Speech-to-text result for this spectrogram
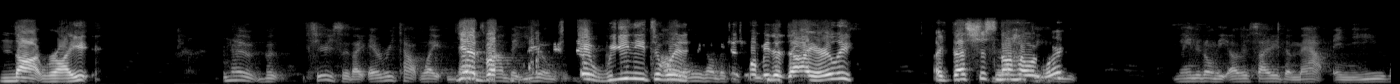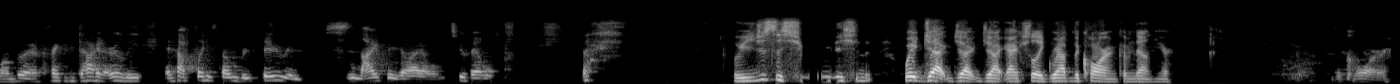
not right. No, but seriously, like every time, like Yeah, but- that you don't. Hey, we need to I win. landed on You just want me to die early? Like that's just not how it works. Landed on the other side of the map, and you, one boy, friend died early, and I placed number two and sniped the guy on two health. Well, you just a Swedish. Wait, Jack, Jack, Jack. Actually, grab the car and come down here. The car,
